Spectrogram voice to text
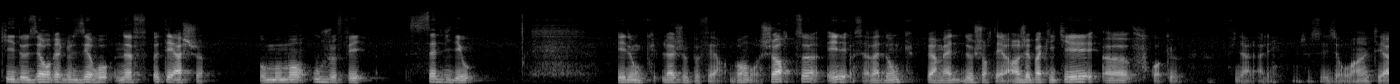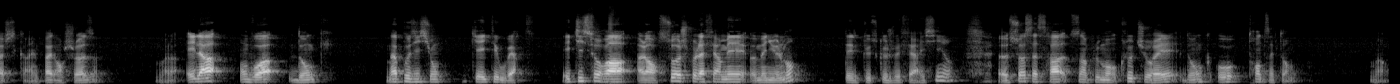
qui est de 0,09 ETH au moment où je fais cette vidéo. Et donc là, je peux faire vendre short et ça va donc permettre de shorter. Alors, je vais pas cliquer, euh, quoique, au final, allez, c'est 0,1 ETH, c'est quand même pas grand chose. Voilà. Et là, on voit donc ma position qui a été ouverte et qui sera, alors soit je peux la fermer euh, manuellement, tel que ce que je vais faire ici, hein, euh, soit ça sera tout simplement clôturé donc au 30 septembre. Donc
